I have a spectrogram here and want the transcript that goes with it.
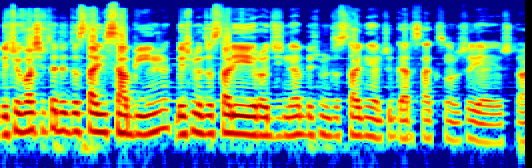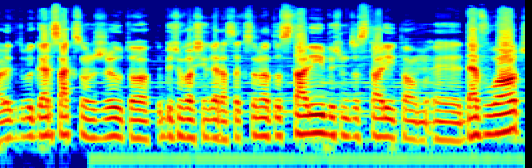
Byśmy właśnie wtedy dostali Sabin, byśmy dostali jej rodzinę, byśmy dostali, nie wiem czy Gar Saxon żyje jeszcze, ale gdyby Gar Saxon żył, to, byśmy właśnie Gara Saxona dostali, byśmy dostali tą y, Death Watch,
